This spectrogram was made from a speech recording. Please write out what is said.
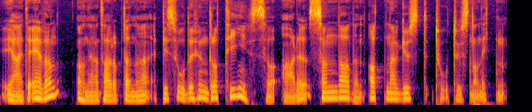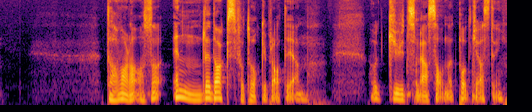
Jeg heter Even, og når jeg tar opp denne episode 110, så er det søndag den 18. august 2019. Da var det altså endelig dags for tåkeprat igjen. Å gud som jeg har savnet podkasting.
